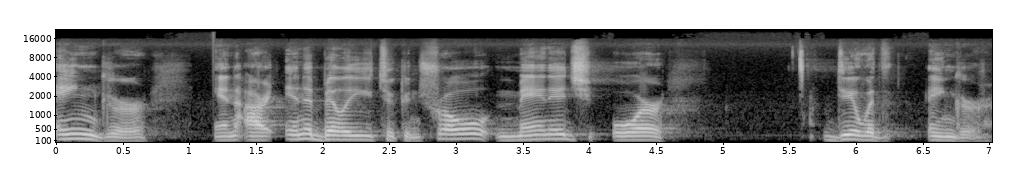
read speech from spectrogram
anger and our inability to control, manage, or deal with anger.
